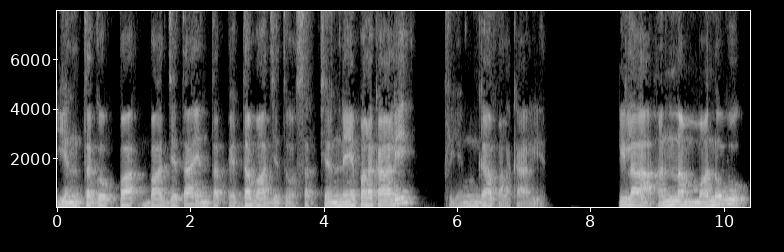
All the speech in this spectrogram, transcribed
ఎంత గొప్ప బాధ్యత ఎంత పెద్ద బాధ్యత సత్యాన్నే పలకాలి ప్రియంగా పలకాలి. ఇలా అన్న మనువు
